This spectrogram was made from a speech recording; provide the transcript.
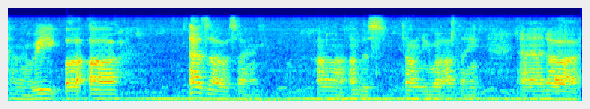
kind of weak, but uh, as I was saying, uh, I'm just telling you what I think. And uh,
